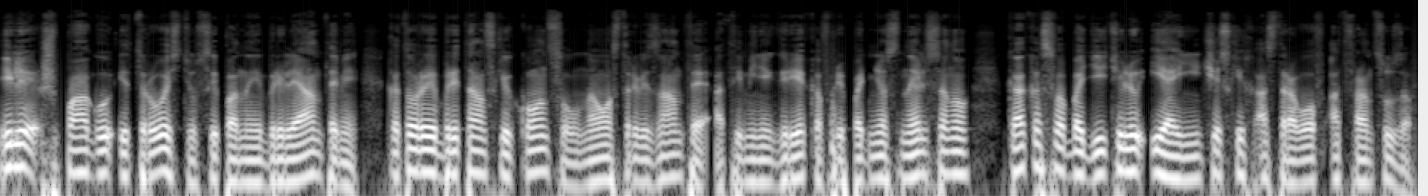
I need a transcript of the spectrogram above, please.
или шпагу и трость, усыпанные бриллиантами, которые британский консул на острове Занте от имени греков преподнес Нельсону как освободителю Ионических островов от французов.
